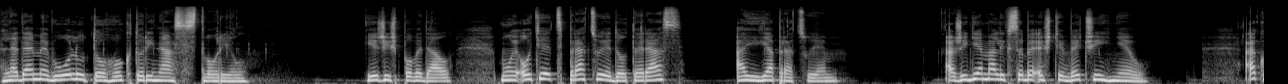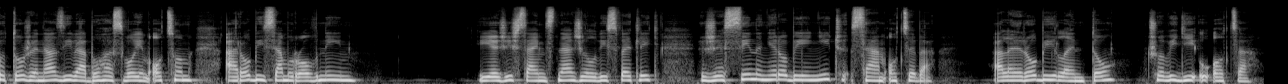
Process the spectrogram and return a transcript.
Hľadajme vôľu toho, ktorý nás stvoril. Ježiš povedal, môj otec pracuje doteraz, aj ja pracujem. A Židia mali v sebe ešte väčší hnev. Ako to, že nazýva Boha svojim otcom a robí sa mu rovným? Ježiš sa im snažil vysvetliť, že syn nerobí nič sám od seba, ale robí len to, čo vidí u otca.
